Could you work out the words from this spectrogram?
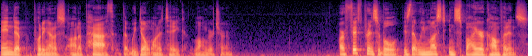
end up putting us on a path that we don't want to take longer term. Our fifth principle is that we must inspire confidence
